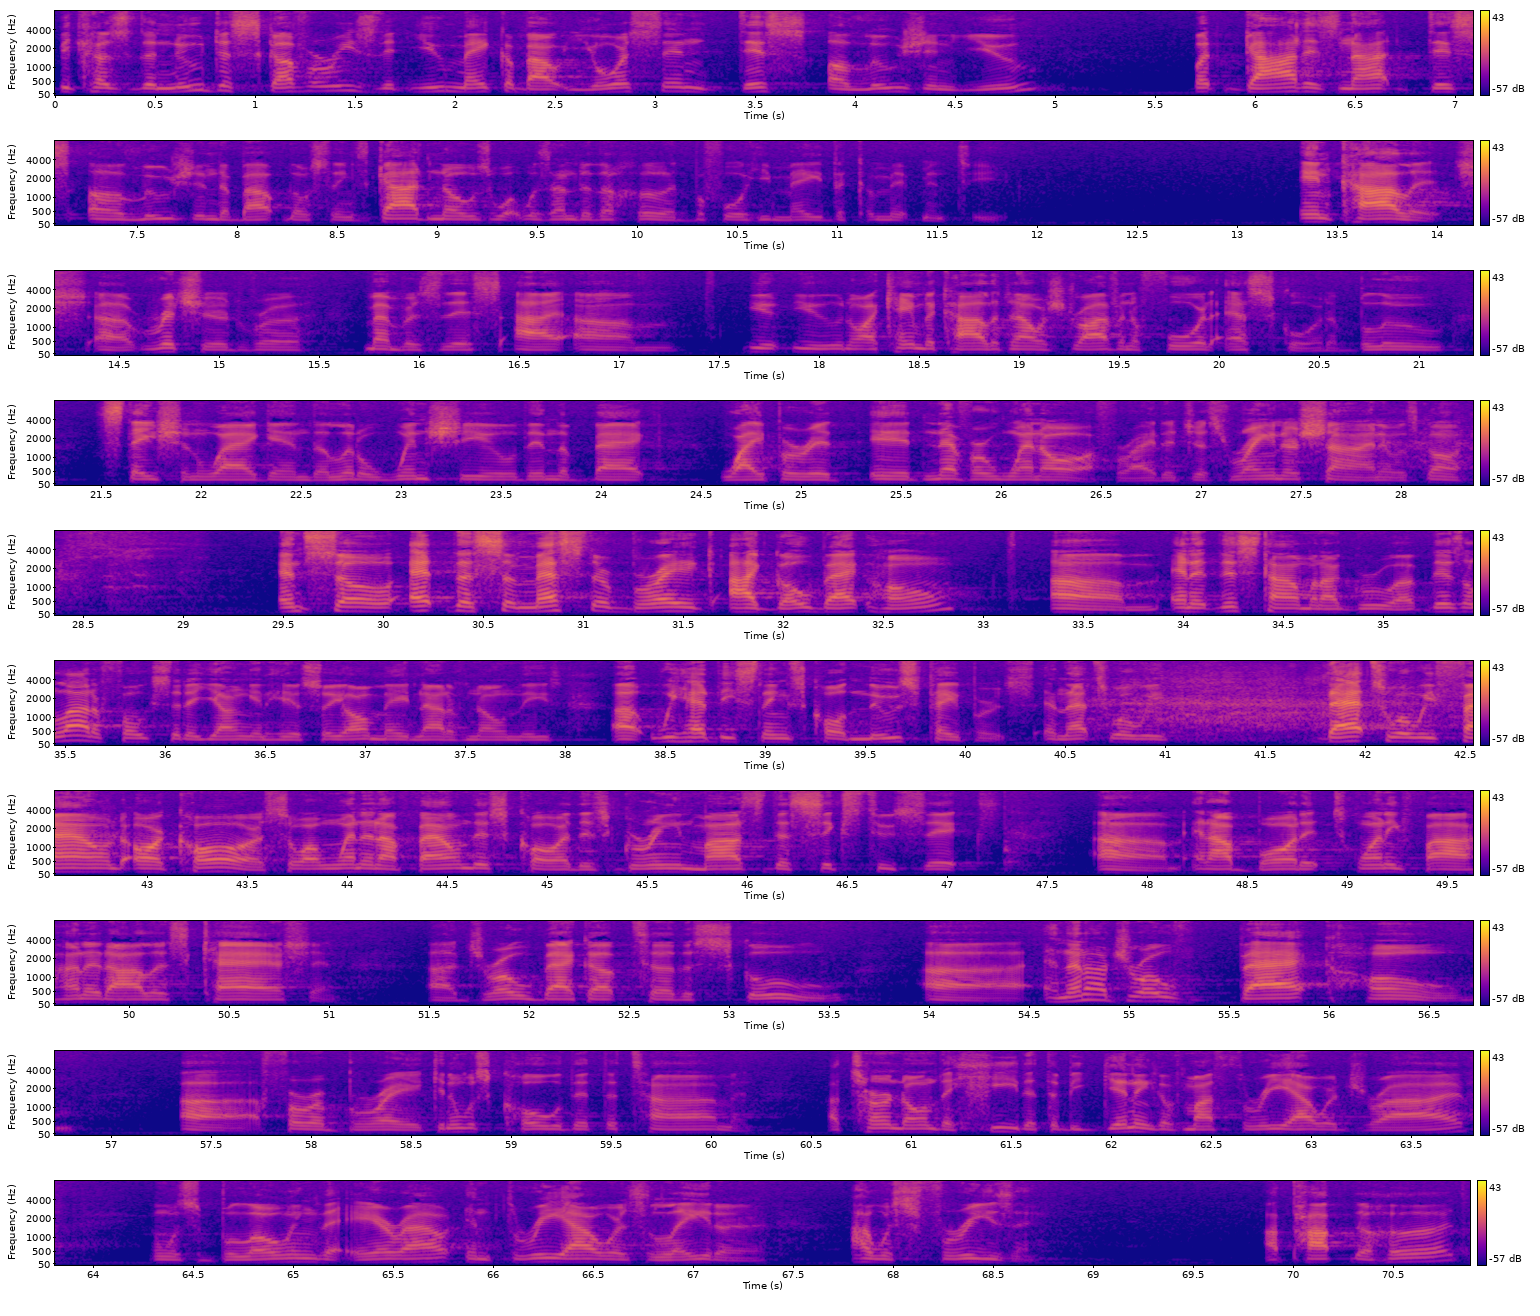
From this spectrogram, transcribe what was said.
because the new discoveries that you make about your sin disillusion you, but God is not disillusioned about those things. God knows what was under the hood before he made the commitment to you. In college, uh, Richard remembers this. I, um, you, you know, I came to college and I was driving a Ford Escort, a blue station wagon, the little windshield in the back wiper, it, it never went off, right? It just rain or shine, it was gone. And so at the semester break, I go back home. Um, and at this time when I grew up, there's a lot of folks that are young in here, so y'all may not have known these. Uh, we had these things called newspapers, and that's where we that's where we found our car. So I went and I found this car, this green Mazda 626, um, and I bought it $2,500 cash and uh, drove back up to the school. Uh, and then I drove back home uh, for a break, and it was cold at the time. And I turned on the heat at the beginning of my three hour drive and was blowing the air out. And three hours later, I was freezing. I popped the hood.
